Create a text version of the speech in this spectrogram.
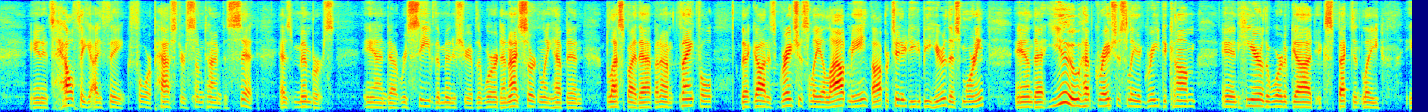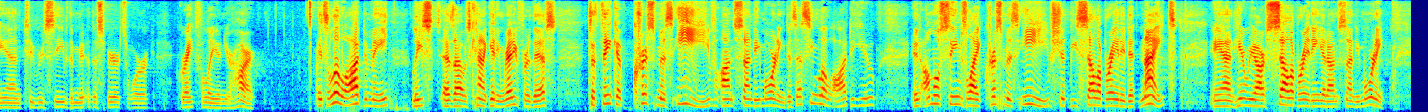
And it's healthy, I think, for pastors sometimes to sit as members and uh, receive the ministry of the Word. And I certainly have been blessed by that. But I'm thankful that God has graciously allowed me the opportunity to be here this morning and that you have graciously agreed to come and hear the Word of God expectantly and to receive the, the Spirit's work gratefully in your heart. It's a little odd to me, at least as I was kind of getting ready for this, to think of Christmas Eve on Sunday morning. Does that seem a little odd to you? It almost seems like Christmas Eve should be celebrated at night, and here we are celebrating it on Sunday morning.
